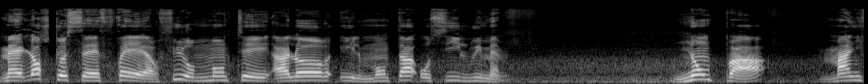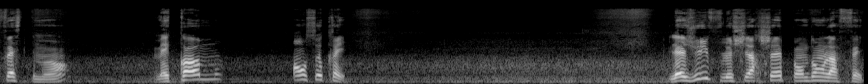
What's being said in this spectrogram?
Mais lorsque ses frères furent montés, alors il monta aussi lui-même. Non pas manifestement, mais comme en secret. Les Juifs le cherchaient pendant la fête.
